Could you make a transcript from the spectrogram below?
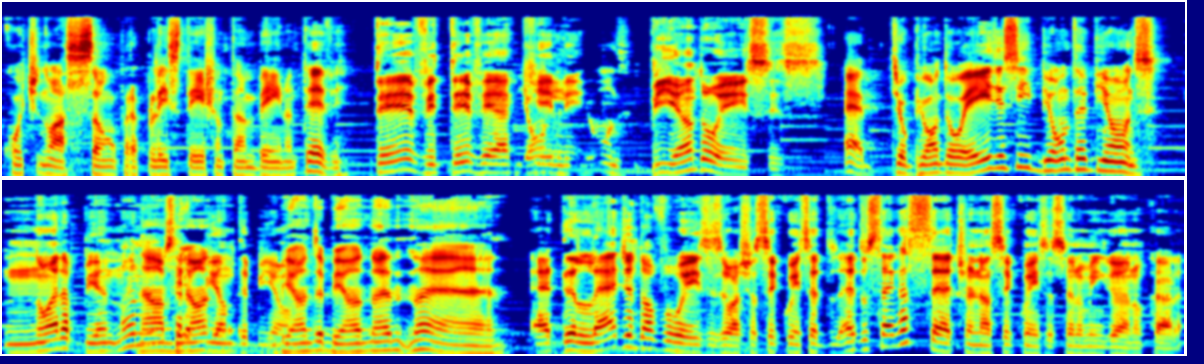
continuação para PlayStation também, não teve? Teve, teve é aquele Beyond, Beyond Oasis. É, tem o Beyond Oasis e Beyond the Beyond. Não era Beyond, não, não, não Beyond, Beyond the Beyond. Beyond the Beyond não é, não é é The Legend of Oasis, eu acho, a sequência. É do Sega Saturn na sequência, se eu não me engano, cara.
